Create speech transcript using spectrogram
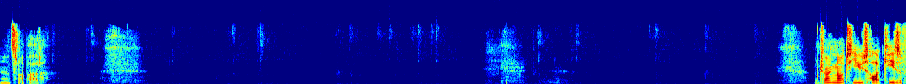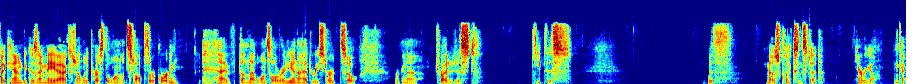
that's not bad. I'm trying not to use hotkeys if I can because I may accidentally press the one that stops the recording. I've done that once already and I had to restart, so we're gonna try to just keep this with mouse clicks instead. Here we go. Okay.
